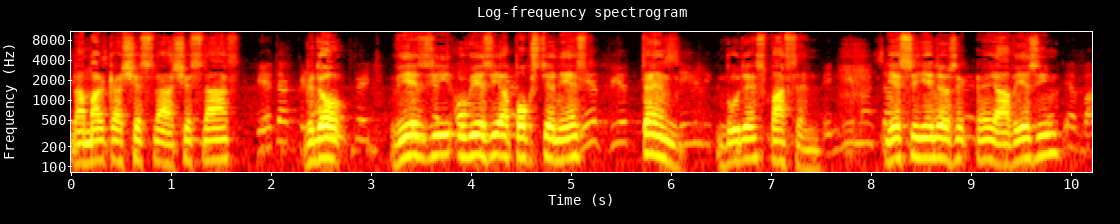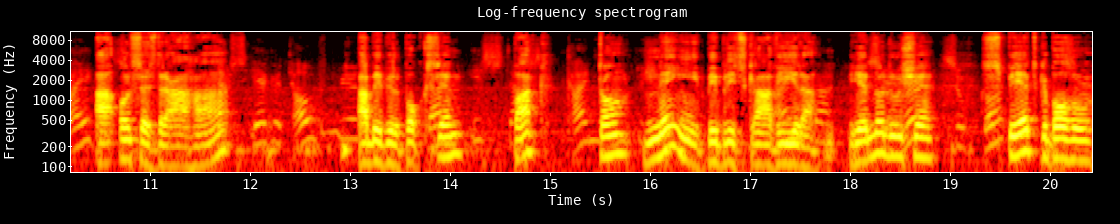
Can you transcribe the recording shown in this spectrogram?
na Marka 16, 16. Kdo věří, uvěří a pokřtěn jest, ten bude spasen. Jestli někdo řekne, já věřím, a on se zdráhá, aby byl pokřtěn, pak to není biblická víra. Jednoduše zpět k Bohu,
